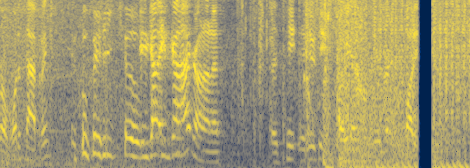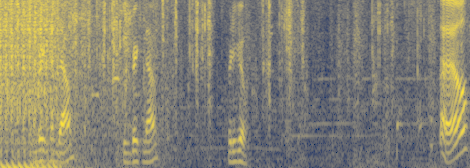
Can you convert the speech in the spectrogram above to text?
Bro, what is happening? Where'd he go? He's got he's got high ground on us. The, te- the new team. Oh, yeah. Buddy. He's breaking down. He's breaking down. Where'd he go? What the hell?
